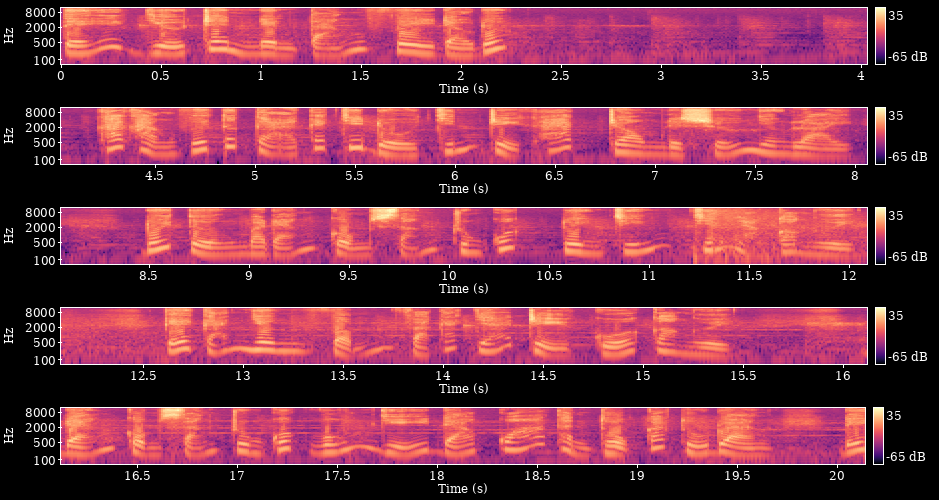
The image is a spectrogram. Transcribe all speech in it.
tế dựa trên nền tảng phi đạo đức Khác hẳn với tất cả các chế độ chính trị khác trong lịch sử nhân loại, đối tượng mà đảng Cộng sản Trung Quốc tuyên chiến chính là con người, kể cả nhân phẩm và các giá trị của con người. Đảng Cộng sản Trung Quốc vốn dĩ đã quá thành thục các thủ đoạn để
